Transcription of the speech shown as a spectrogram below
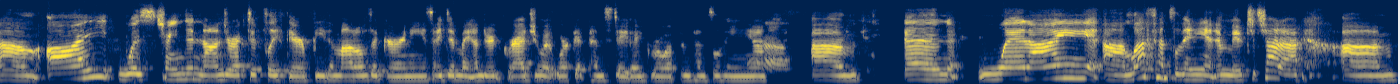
um, I was trained in non-directive play therapy, the model of the Guerneys. I did my undergraduate work at Penn State. I grew up in Pennsylvania. Yeah. Um, and when I um, left Pennsylvania and moved to Chaddock, um,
